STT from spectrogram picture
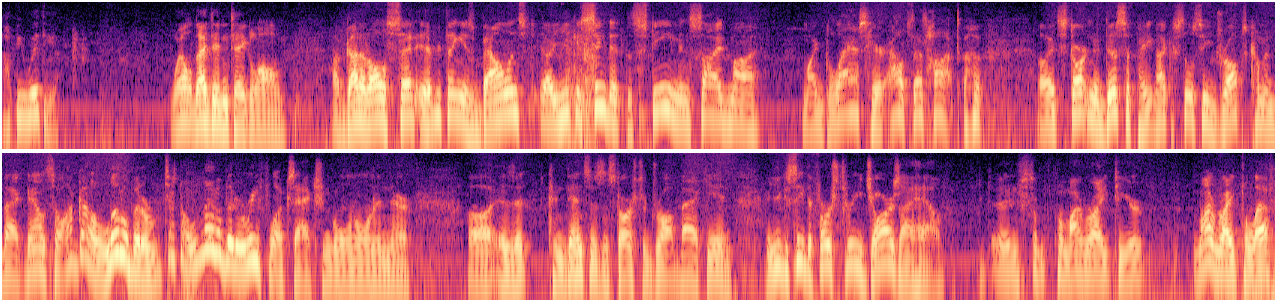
I'll be with you. Well, that didn't take long. I've got it all set. Everything is balanced. Uh, you can see that the steam inside my, my glass here, ouch, that's hot. uh, it's starting to dissipate and I can still see drops coming back down. So I've got a little bit of, just a little bit of reflux action going on in there uh, as it condenses and starts to drop back in. And you can see the first three jars I have. And from my right to your, my right to left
